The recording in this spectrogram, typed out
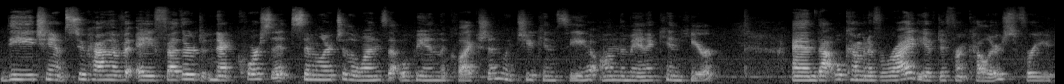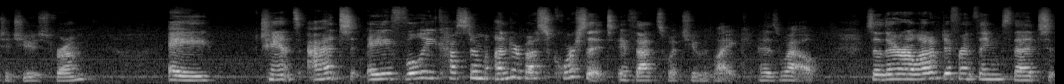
The chance to have a feathered neck corset similar to the ones that will be in the collection which you can see on the mannequin here. And that will come in a variety of different colors for you to choose from. A chance at a fully custom underbust corset if that's what you would like as well. So there are a lot of different things that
